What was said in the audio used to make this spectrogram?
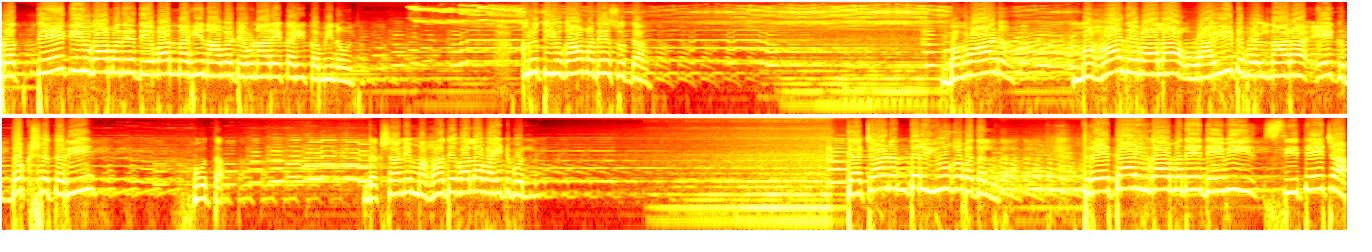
प्रत्येक युगामध्ये देवांनाही नावं ठेवणारे काही कमी नव्हते. कृतयुगामध्ये सुद्धा भगवान महादेवाला वाईट बोलणारा एक दक्ष तरी होता. दक्षाने महादेवाला वाईट बोलले. त्याच्यानंतर युग बदल त्रेता युगामध्ये देवी सीतेच्या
